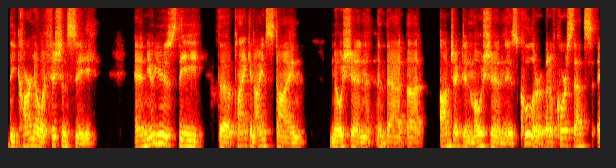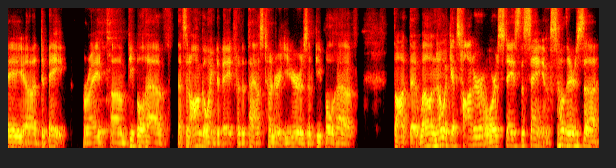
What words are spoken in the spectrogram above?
the Carnot efficiency. And you use the, the Planck and Einstein notion that uh, object in motion is cooler, but of course that's a uh, debate, right? Um, people have, that's an ongoing debate for the past hundred years and people have thought that, well, no, it gets hotter or it stays the same. So there's, uh,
